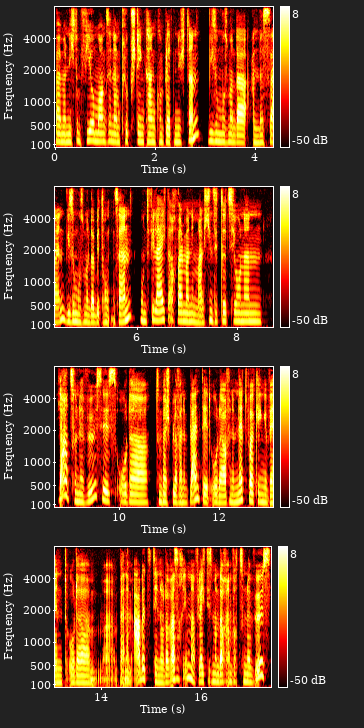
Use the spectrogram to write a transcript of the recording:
weil man nicht um vier Uhr morgens in einem Club stehen kann, komplett nüchtern. Wieso muss man da anders sein? Wieso muss man da betrunken sein? Und vielleicht auch, weil man in manchen Situationen ja, zu nervös ist oder zum Beispiel auf einem Blind Date oder auf einem Networking-Event oder äh, bei einem Arbeitsdien oder was auch immer. Vielleicht ist man da auch einfach zu nervös,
